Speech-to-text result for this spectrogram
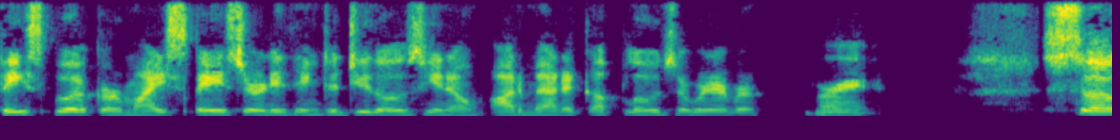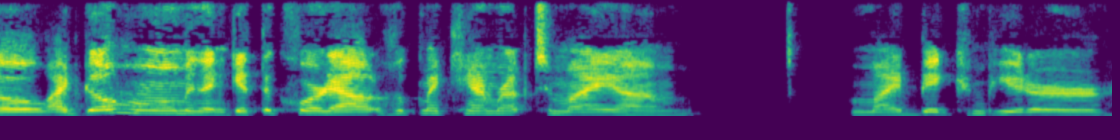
Facebook or MySpace or anything to do those, you know, automatic uploads or whatever. Right. So I'd go home and then get the cord out, hook my camera up to my um my big computer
